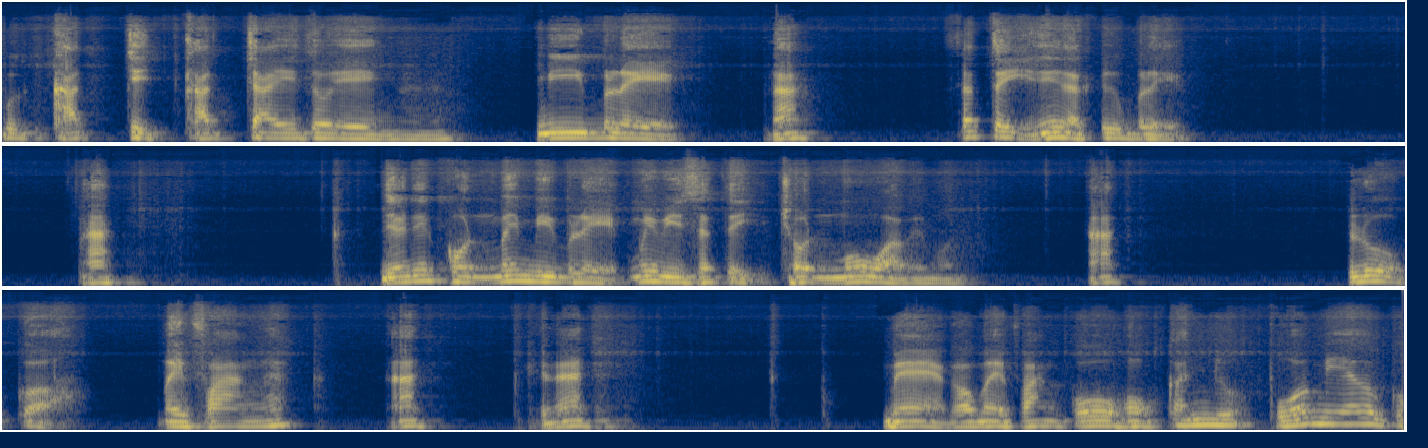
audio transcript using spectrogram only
ฝึกขัดจิตขัดใจตัวเองนะมีเบรกนะสตินี่แหละคือเบรกนะเดี๋ยวนี้คนไม่มีเบรก ไม่มีสติชนมั่วไปหมดนะลูกก็ไม่ฟังนะนะเห็นไหมแม่ก็ไม่ฟังโกหกกันอยู่ผัวเมียก็โก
